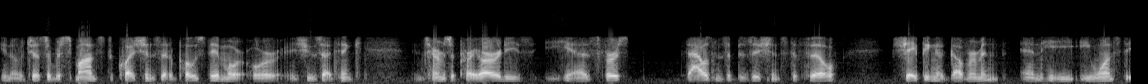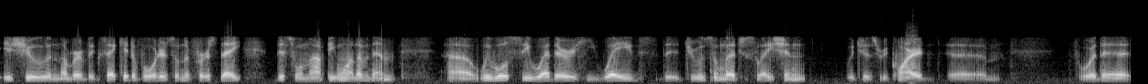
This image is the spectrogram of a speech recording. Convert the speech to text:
you know just a response to questions that are posed to him, or, or issues. I think, in terms of priorities, he has first thousands of positions to fill, shaping a government, and he he wants to issue a number of executive orders on the first day. This will not be one of them. Uh, we will see whether he waives the Jerusalem legislation, which is required um, for the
